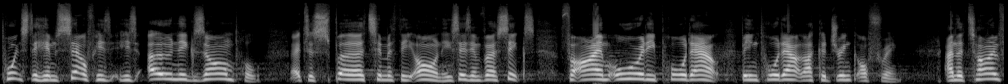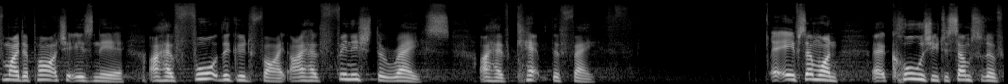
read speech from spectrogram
points to himself, his, his own example, uh, to spur Timothy on. He says in verse 6 For I am already poured out, being poured out like a drink offering, and the time for my departure is near. I have fought the good fight, I have finished the race, I have kept the faith. If someone uh, calls you to some sort of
